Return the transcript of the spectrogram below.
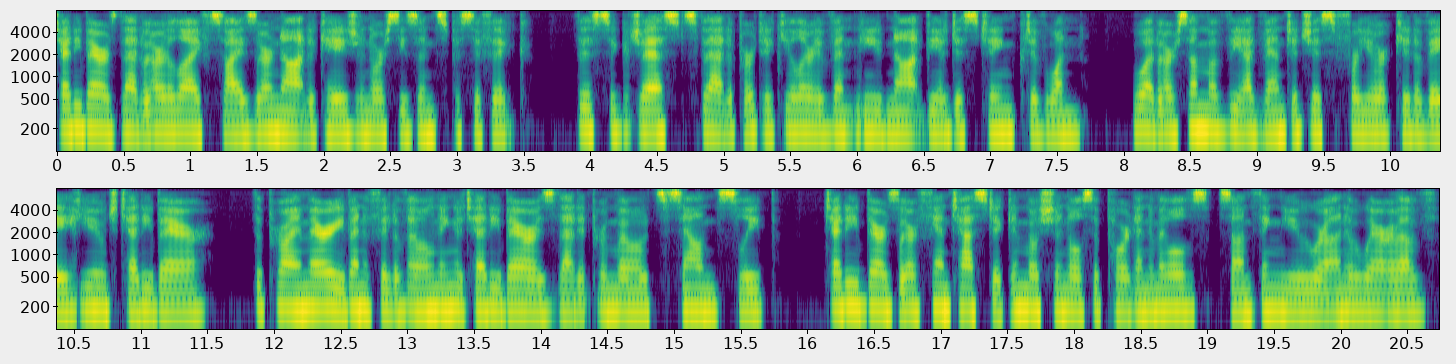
Teddy bears that are life size are not occasion or season specific. This suggests that a particular event need not be a distinctive one. What are some of the advantages for your kid of a huge teddy bear? The primary benefit of owning a teddy bear is that it promotes sound sleep. Teddy bears are fantastic emotional support animals, something you are unaware of.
